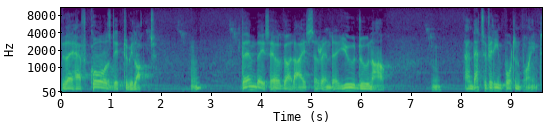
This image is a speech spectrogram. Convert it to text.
they have caused it to be locked. Hmm? Then they say, Oh God, I surrender, you do now. And that's a very important point.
